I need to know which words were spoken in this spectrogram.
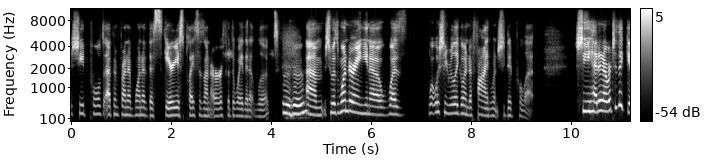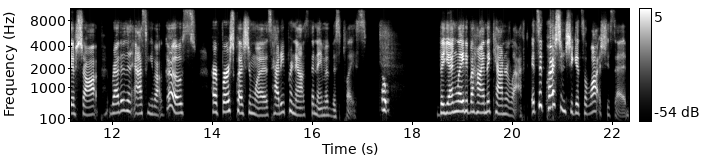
she'd pulled up in front of one of the scariest places on earth with the way that it looked. Mhm. Um, she was wondering, you know, was what was she really going to find once she did pull up? She headed over to the gift shop. Rather than asking about ghosts, her first question was, How do you pronounce the name of this place? Oh. The young lady behind the counter laughed. It's a question she gets a lot, she said.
